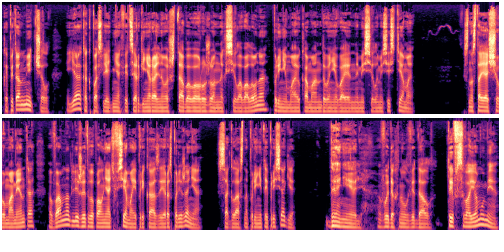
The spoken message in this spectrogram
«Капитан Митчелл, я, как последний офицер Генерального штаба Вооруженных сил Авалона, принимаю командование военными силами системы. С настоящего момента вам надлежит выполнять все мои приказы и распоряжения, согласно принятой присяге. «Дэниэль», — выдохнул Видал, — «ты в своем уме?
